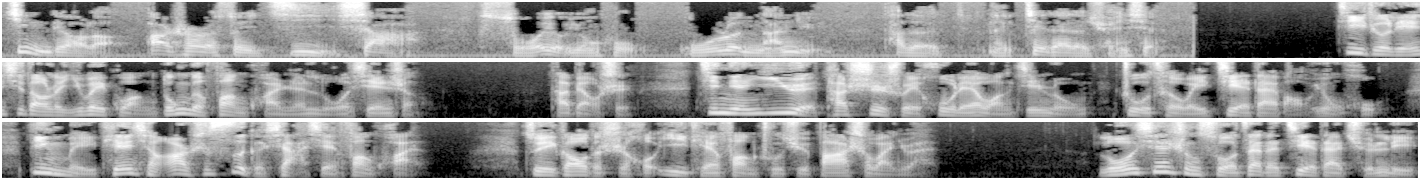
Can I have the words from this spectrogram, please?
禁掉了二十二岁及以下所有用户，无论男女，他的那借贷的权限。记者联系到了一位广东的放款人罗先生，他表示，今年一月他试水互联网金融，注册为借贷宝用户，并每天向二十四个下线放款，最高的时候一天放出去八十万元。罗先生所在的借贷群里，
